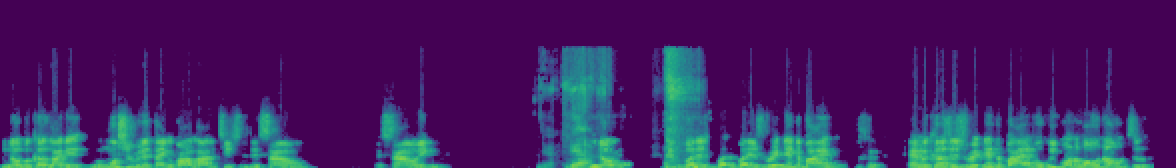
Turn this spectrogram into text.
You know, because like it once you really think about a lot of teachers, they sound they sound ignorant. Yeah. Yeah. You know, but it's but, but it's written in the Bible. and because it's written in the Bible, we want to hold on to it.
